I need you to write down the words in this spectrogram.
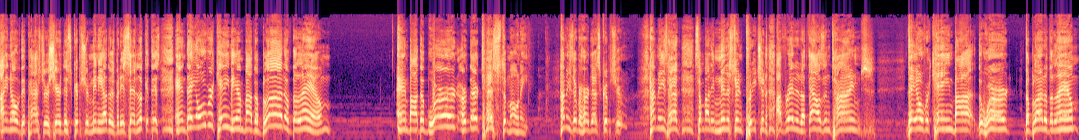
I know that Pastor has shared this scripture and many others, but he said, look at this. And they overcame him by the blood of the Lamb and by the word of their testimony. How many's ever heard that scripture? How many's had somebody ministering, preaching? I've read it a thousand times. They overcame by the word, the blood of the Lamb,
